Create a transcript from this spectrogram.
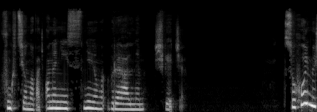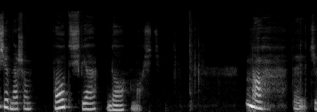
funkcjonować. One nie istnieją w realnym świecie. Wsłuchujmy się w naszą podświadomość. No, te ci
